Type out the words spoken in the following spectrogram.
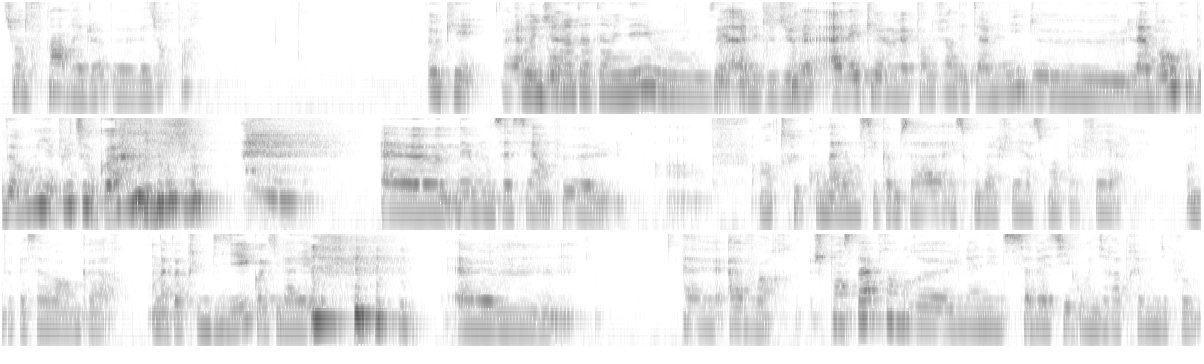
Si on trouve pas un vrai job, euh, vas-y, on repart. Ok. Voilà. Pour une Bon. durée indéterminée ou vous avez Bah, parlé de durée Avec euh, le point de vue indéterminé de la banque, au bout d'un moment, il n'y a plus tout, quoi. Euh, mais bon, ça, c'est un peu euh, un, truc qu'on a lancé comme ça. Est-ce qu'on va le faire? Est-ce qu'on va pas le faire? On ne peut pas savoir encore. On n'a pas pris de billet, quoi qu'il arrive. Euh, euh, à voir. Je pense pas prendre euh, une année de sabbatique, on va dire, après mon diplôme.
